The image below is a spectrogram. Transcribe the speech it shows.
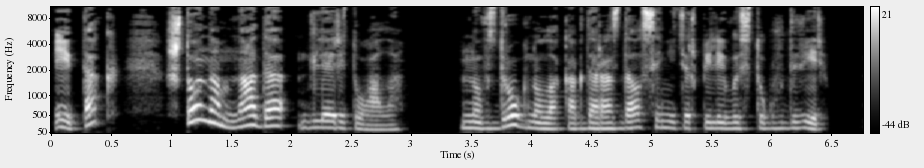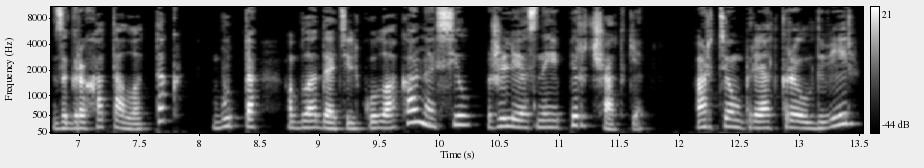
Итак, что нам надо для ритуала? Но вздрогнула, когда раздался нетерпеливый стук в дверь. Загрохотало так, будто обладатель кулака носил железные перчатки. Артем приоткрыл дверь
